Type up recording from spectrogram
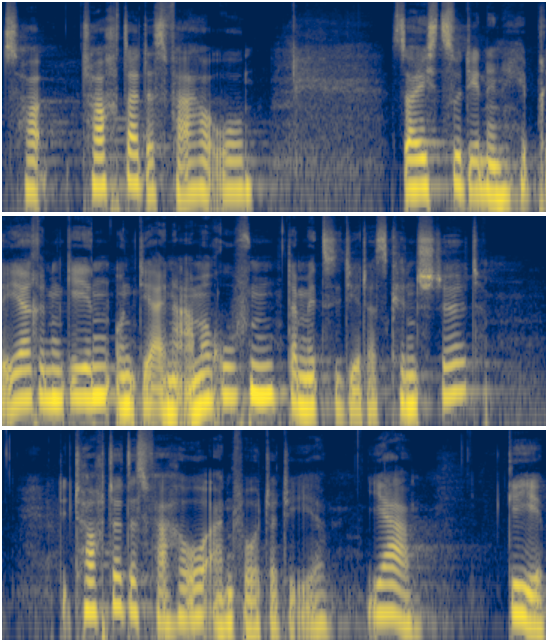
zur Tochter des Pharao, soll ich zu den Hebräerinnen gehen und dir eine Amme rufen, damit sie dir das Kind stillt? Die Tochter des Pharao antwortete ihr, ja, geh.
